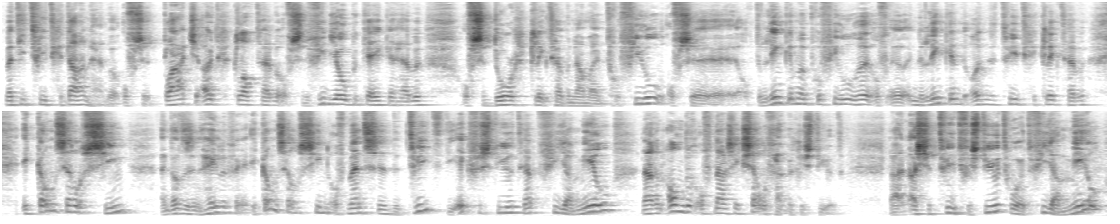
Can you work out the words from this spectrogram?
met die tweet gedaan hebben. Of ze het plaatje uitgeklapt hebben, of ze de video bekeken hebben, of ze doorgeklikt hebben naar mijn profiel, of ze op de link in mijn profiel of in de link in de tweet geklikt hebben. Ik kan zelfs zien, en dat is een hele ik kan zelfs zien of mensen de tweet die ik verstuurd heb via mail naar een ander of naar zichzelf hebben gestuurd. Nou, en als je tweet verstuurd wordt via mail,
